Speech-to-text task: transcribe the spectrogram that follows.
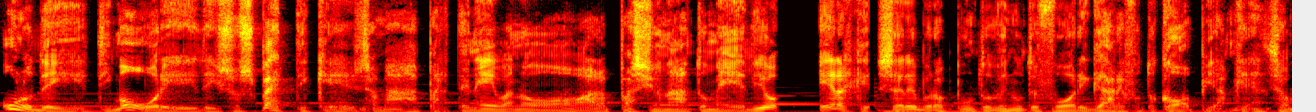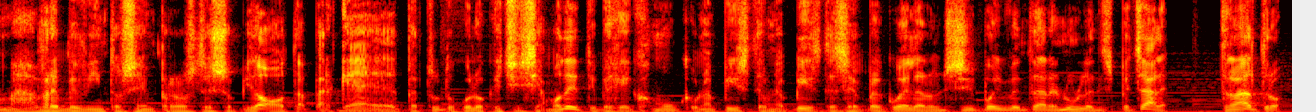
Uno dei timori, dei sospetti che insomma appartenevano all'appassionato medio era che sarebbero appunto venute fuori gare fotocopia, che insomma avrebbe vinto sempre lo stesso pilota, perché per tutto quello che ci siamo detti, perché comunque una pista è una pista, è sempre quella, non ci si può inventare nulla di speciale. Tra l'altro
